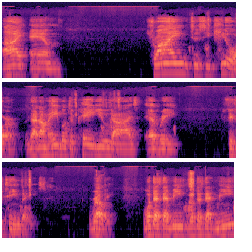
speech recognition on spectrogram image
I am trying to secure that I'm able to pay you guys every 15 days. Really. What does that mean? What does that mean?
